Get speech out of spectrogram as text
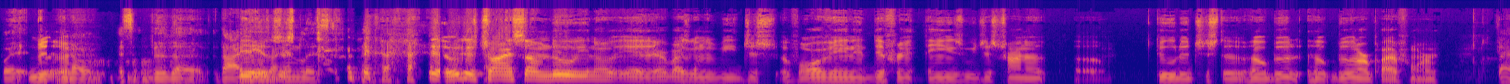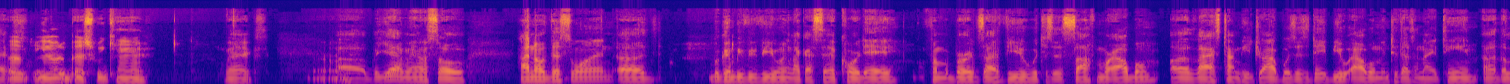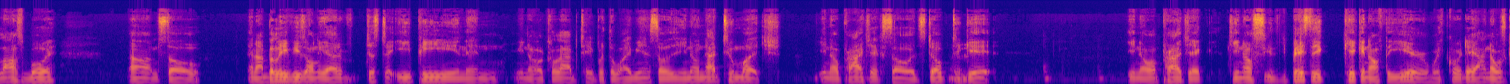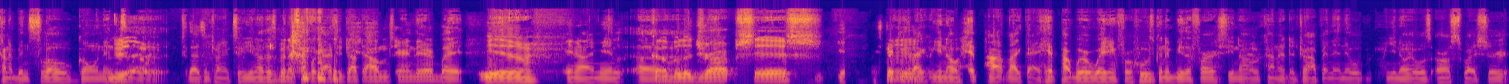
but yeah. you know, it's the the, the ideas yeah, are just, endless. yeah, we're just trying something new. You know, yeah, everybody's gonna be just evolving and different things. We're just trying to uh, do to just to help build help build our platform. Facts. Uh, you know, the best we can. Facts. Um, uh, but yeah, man. So I know this one. Uh, we're gonna be reviewing, like I said, Cordae from a bird's eye view, which is his sophomore album. Uh, last time he dropped was his debut album in 2019, uh, The Lost Boy. Um, so, and I believe he's only had just an EP and then you know a collab tape with the YBN. So you know, not too much, you know, projects. So it's dope to get, you know, a project you know, basically kicking off the year with Cordae. I know it's kind of been slow going into yeah. 2022. You know, there's been a couple guys who dropped albums here and there, but yeah, you know, I mean, a uh, couple of drops, yes. Yeah, strictly like you know, hip hop, like that hip hop. We were waiting for who's going to be the first, you know, kind of to drop, and then it, you know, it was Earl Sweatshirt,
